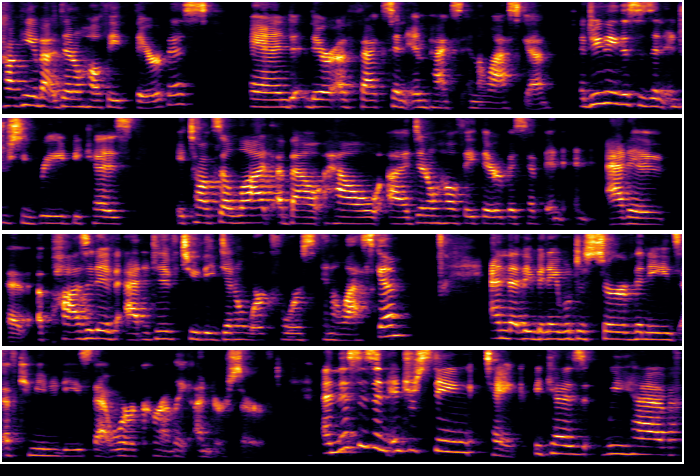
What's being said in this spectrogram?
talking about dental health aide therapists and their effects and impacts in Alaska. I do think this is an interesting read because it talks a lot about how uh, dental health therapists have been an added a, positive additive to the dental workforce in Alaska and that they've been able to serve the needs of communities that were currently underserved. And this is an interesting take because we have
